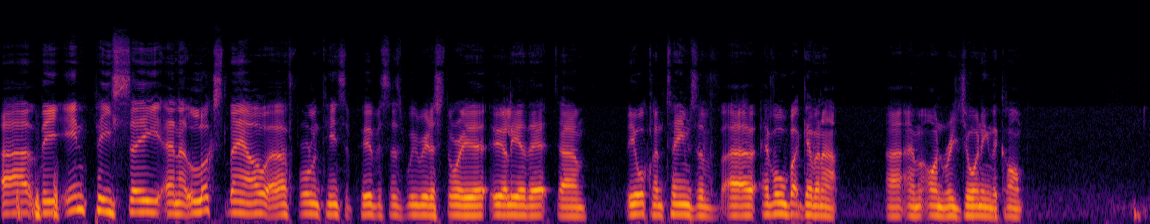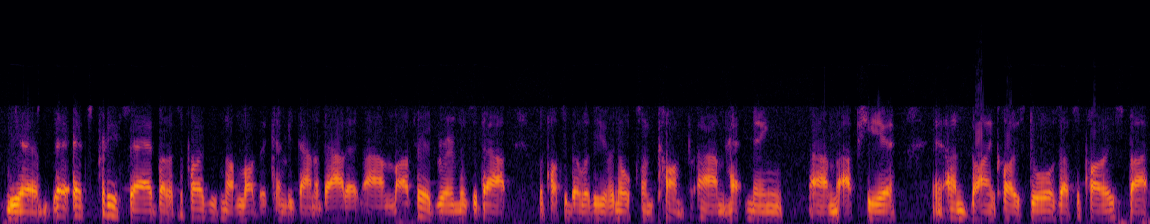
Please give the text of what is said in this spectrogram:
Uh, the NPC, and it looks now, uh, for all intents and purposes, we read a story earlier that um, the Auckland teams have uh, have all but given up uh, on rejoining the comp. Yeah, it's pretty sad, but I suppose there's not a lot that can be done about it. Um, I've heard rumours about the possibility of an Auckland comp um, happening um, up here and behind closed doors, I suppose. But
